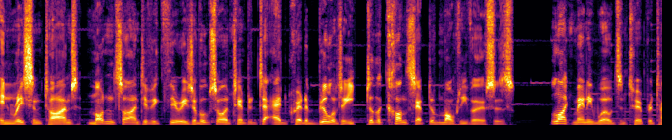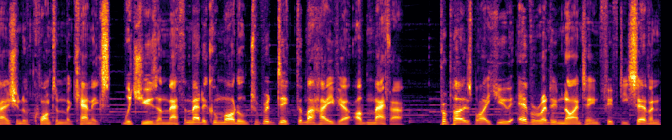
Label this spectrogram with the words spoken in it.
In recent times, modern scientific theories have also attempted to add credibility to the concept of multiverses. Like many worlds' interpretation of quantum mechanics, which use a mathematical model to predict the behaviour of matter. Proposed by Hugh Everett in 1957,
